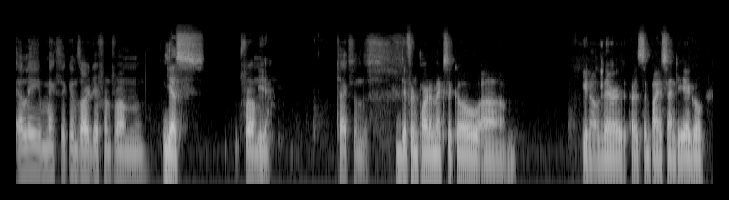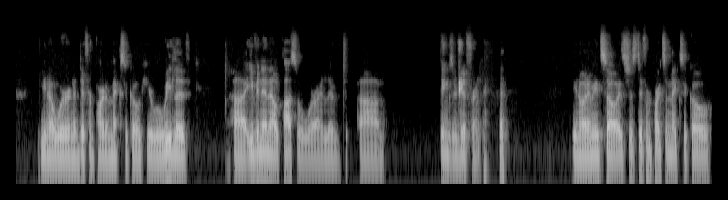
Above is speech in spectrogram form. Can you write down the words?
L.A. Mexicans are different from yes, from Yeah. Texans. different part of Mexico. Um, you know, they're by San Diego. You know, we're in a different part of Mexico here where we live. Uh, even in El Paso, where I lived, um, things are different. you know what I mean? So it's just different parts of Mexico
